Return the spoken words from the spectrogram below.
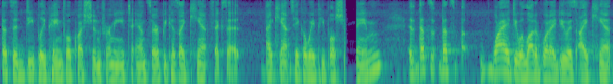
that's a deeply painful question for me to answer because I can't fix it. I can't take away people's shame. That's that's why I do a lot of what I do is I can't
